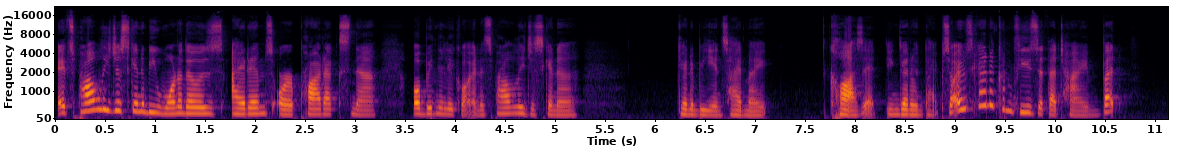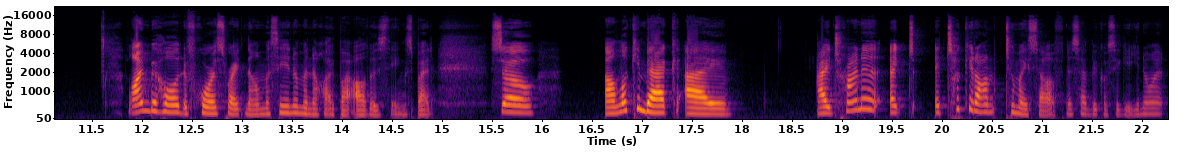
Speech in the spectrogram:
it's probably just gonna be one of those items or products na o binili ko and it's probably just gonna gonna be inside my closet, yung ganun type. So I was kind of confused at that time, but lo and behold, of course, right now, masaya naman ako about all those things. But so, uh, looking back, I I trying to I took it on to myself. Nasabi ko, sige, you know what?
